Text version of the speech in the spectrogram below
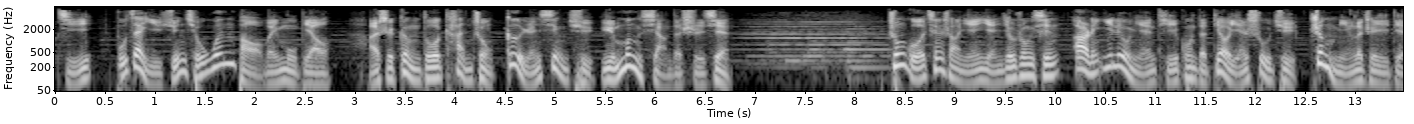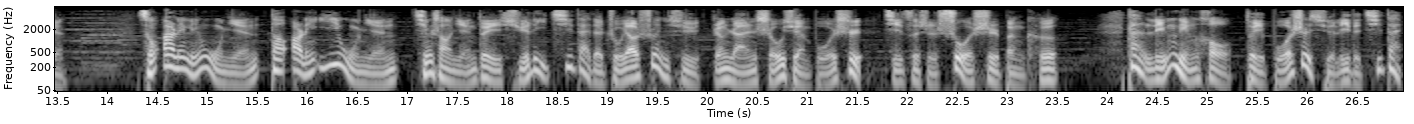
即不再以寻求温饱为目标，而是更多看重个人兴趣与梦想的实现。中国青少年研究中心二零一六年提供的调研数据证明了这一点。从二零零五年到二零一五年，青少年对学历期待的主要顺序仍然首选博士，其次是硕士本科。但零零后对博士学历的期待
